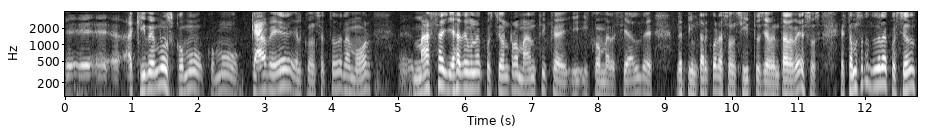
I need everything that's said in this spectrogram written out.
eh, eh, aquí vemos cómo, cómo cabe el concepto del amor eh, más allá de una cuestión romántica y, comercial de, pintar corazoncitos y aventar besos. Estamos hablando de una cuestión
